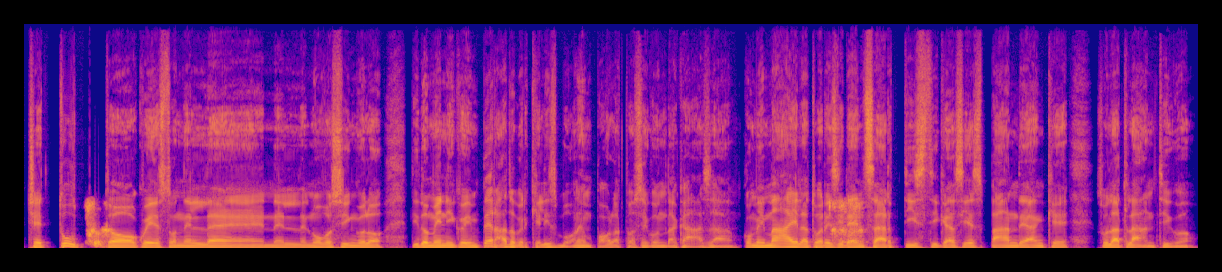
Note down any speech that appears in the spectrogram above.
c'è tutto questo nel, nel, nuovo singolo di Domenico Imperato perché Lisbona è un po' la tua seconda casa. Come mai la tua residenza artistica si espande anche sull'Atlantico?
